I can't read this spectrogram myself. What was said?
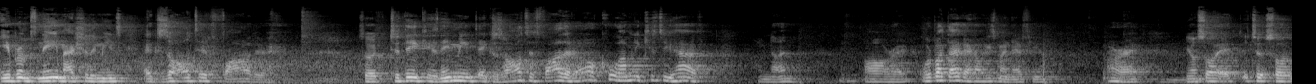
Abram's name actually means exalted father. So to think his name means exalted father. Oh, cool. How many kids do you have? None. All right. What about that guy? No, he's my nephew. All right. You know, so it, it, so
